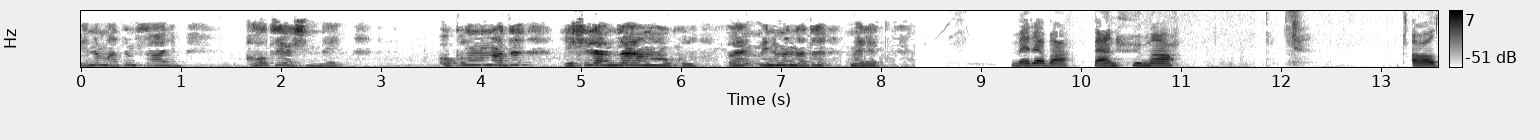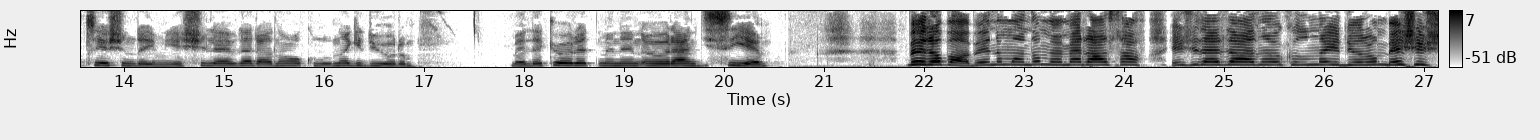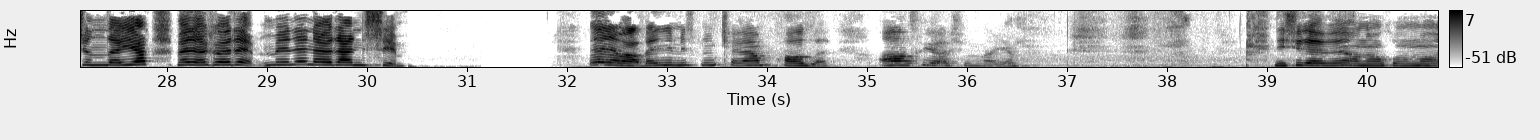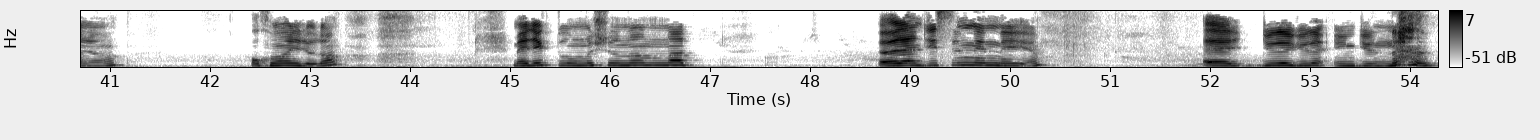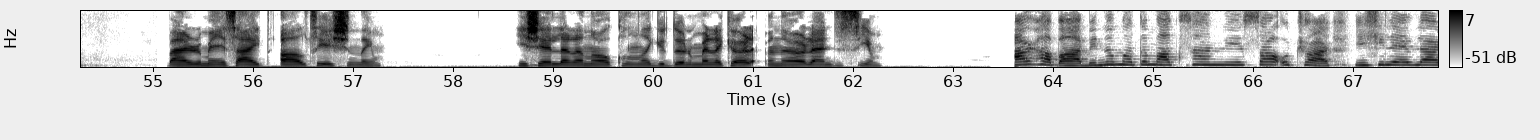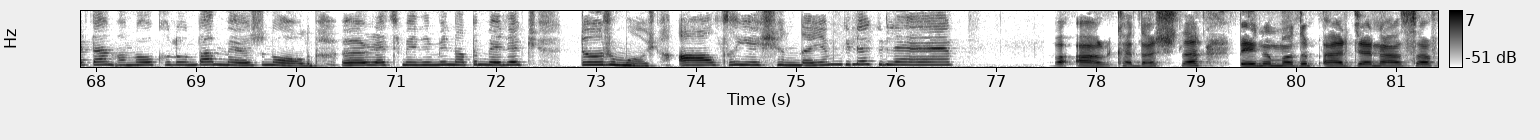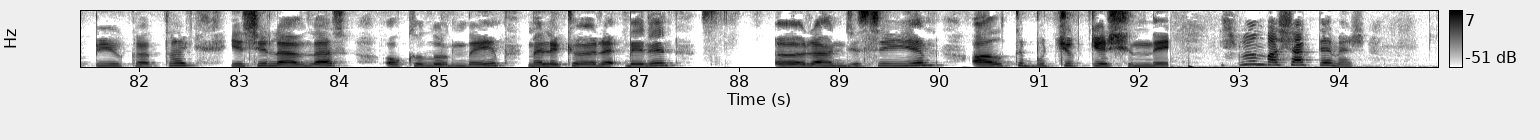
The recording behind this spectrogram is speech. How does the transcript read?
Benim adım Salim. 6 yaşındayım. Okulumun adı Yeşil Emre Anaokulu. Öğretmenimin adı Melek. Merhaba, ben Hüma. 6 yaşındayım. Yeşil Evler Anaokulu'na gidiyorum. Melek öğretmenin öğrencisiyim. Merhaba, benim adım Ömer Asaf. Yeşilevli Anaokulu'na gidiyorum. 5 yaşındayım. Melek öğretmenin öğrencisiyim. Merhaba, benim ismim Kerem Hazır. 6 yaşındayım. Yeşil Evler Anaokulu'na oynuyorum. Okula gidiyorum. Melek Durmuş'unla öğrencisinin ee, güle güle İngilizce. Ben Rümeysa Ait 6 yaşındayım. Yeşiller Anaokulu'na gidiyorum. Melek öğretmeni öğrencisiyim. Merhaba, benim adım Aksan Nisa Uçar. Yeşil Evler'den anaokulundan mezun oldum. Öğretmenimin adı Melek Durmuş. 6 yaşındayım. Güle güle. Merhaba arkadaşlar. Benim adım Ercan Asaf Büyükatay. Yeşil Evler Okulu'ndayım. Melek öğretmenin öğrencisiyim. Altı buçuk yaşındayım. İsmim Başak Demir.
